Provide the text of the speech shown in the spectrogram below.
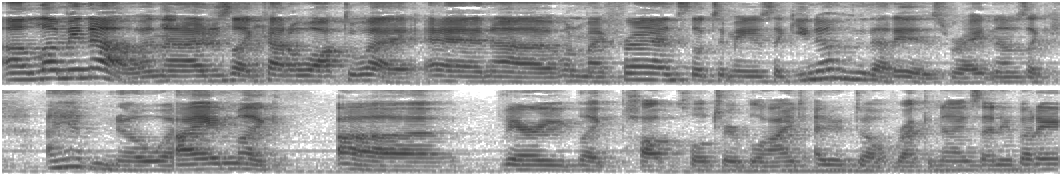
uh, let me know. And then I just like kind of walked away. And uh, one of my friends looked at me and was like, you know who that is, right? And I was like, I have no. I'm like uh, very like pop culture blind. I don't recognize anybody.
